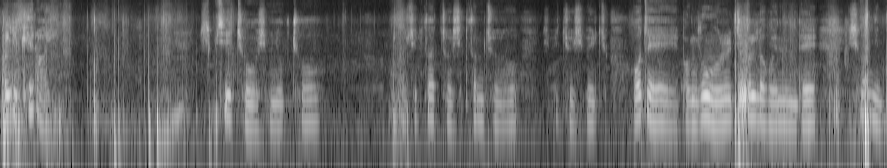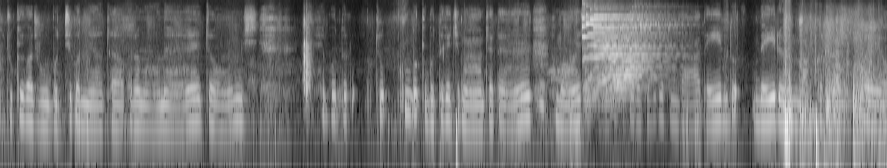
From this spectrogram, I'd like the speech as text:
빨리 캐라 이. 17초, 16초, 14초, 13초, 12초, 11초. 어제 방송을 찍으려고 했는데 시간이 부족해가지고 못 찍었네요. 자, 그러면 오늘 좀 시- 해보도록 조금밖에 못하겠지만 어쨌든 한번 해보겠습니다. 내일도 내일은 마크를 할 거예요.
